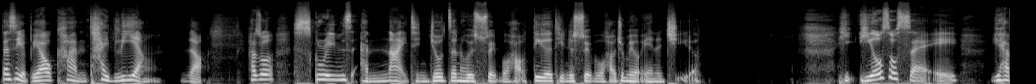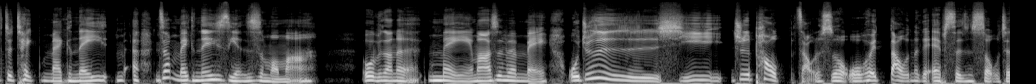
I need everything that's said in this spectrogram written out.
但是也不要看太亮，你知道？他说 screams at night，你就真的会睡不好，第二天就睡不好，就没有 energy 了。He he also say you have to take magnesium，你知道 magnesium 是什么吗？我不知道那个镁吗？是不是镁？我就是洗，就是泡澡的时候，我会倒那个 Epsom salt，这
